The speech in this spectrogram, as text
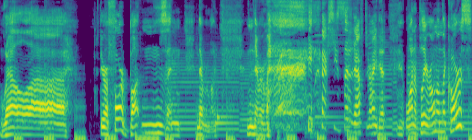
Well, uh, there are four buttons and... Never mind. Never mind. he actually said it after I did. Want to play around on the course?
